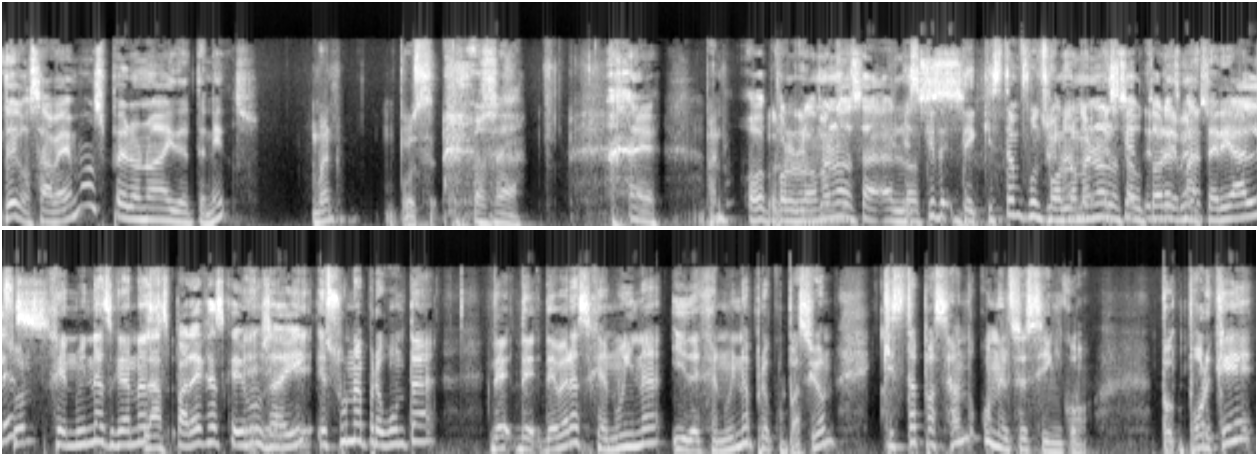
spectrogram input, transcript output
Digo, sabemos, pero no hay detenidos. Bueno, pues. O sea, eh, Bueno, o por lo menos a es los, que de, de qué están funcionando? por lo menos Es los autores veras, materiales, Son genuinas ganas. las parejas que vimos Eh, ahí. Es una pregunta de, de, de veras genuina y de genuina preocupación. ¿Qué está pasando con el C5? ¿Por, por qué?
